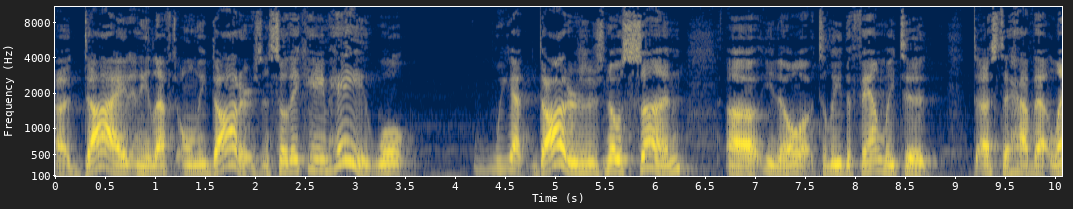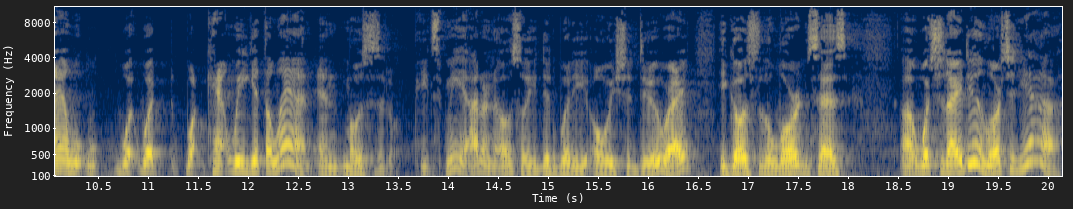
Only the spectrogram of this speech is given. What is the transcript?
uh, died and he left only daughters. And so they came, hey, well, we got daughters, there's no son, uh, you know, to lead the family to, to us to have that land. What, what, what can't we get the land? And Moses said, beats me, I don't know. So he did what he always should do, right? He goes to the Lord and says, uh, what should I do? The Lord said, yeah,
